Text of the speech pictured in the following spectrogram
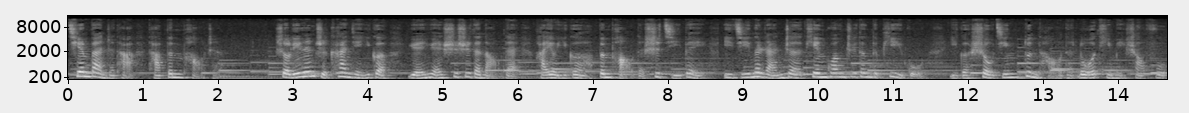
牵绊着他，他奔跑着。守林人只看见一个圆圆湿湿的脑袋，还有一个奔跑的湿脊背，以及那燃着天光之灯的屁股，一个受惊遁逃的裸体美少妇。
